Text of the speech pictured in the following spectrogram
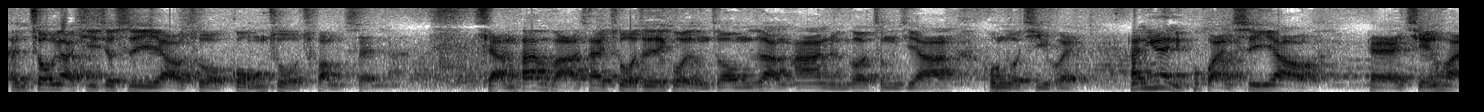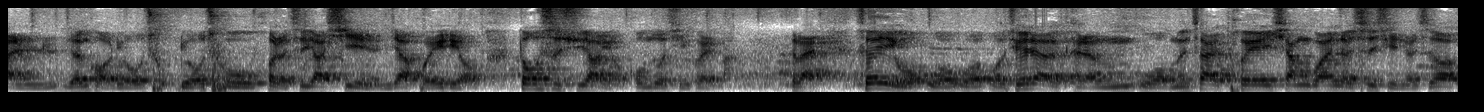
很重要，其实就是要做工作创生啊，想办法在做这些过程中，让它能够增加工作机会。那因为你不管是要呃减缓人口流出流出，或者是要吸引人家回流，都是需要有工作机会嘛。对不对？所以，我我我我觉得，可能我们在推相关的事情的时候，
